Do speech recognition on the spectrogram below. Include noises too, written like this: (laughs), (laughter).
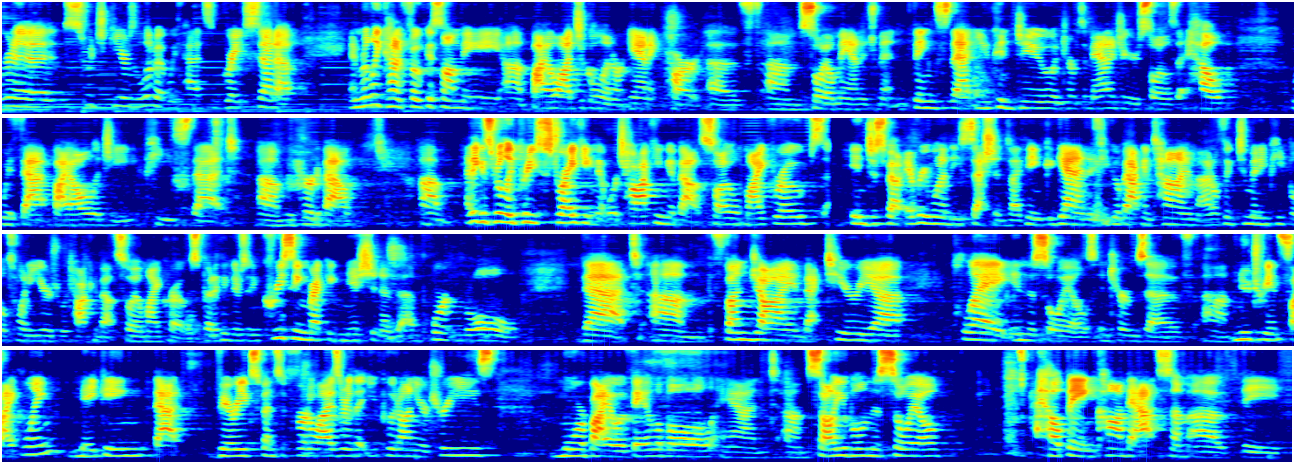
We're going to switch gears a little bit. We've had some great setup and really kind of focus on the uh, biological and organic part of um, soil management and things that you can do in terms of managing your soils that help with that biology piece that um, we heard about. Um, I think it's really pretty striking that we're talking about soil microbes in just about every one of these sessions. I think, again, if you go back in time, I don't think too many people 20 years were talking about soil microbes, but I think there's an increasing recognition of the important role that um, the fungi and bacteria play in the soils in terms of um, nutrient cycling, making that very expensive fertilizer that you put on your trees more bioavailable and um, soluble in the soil, helping combat some of the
